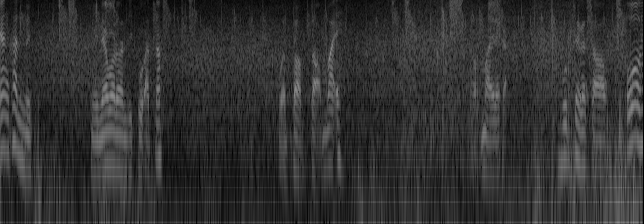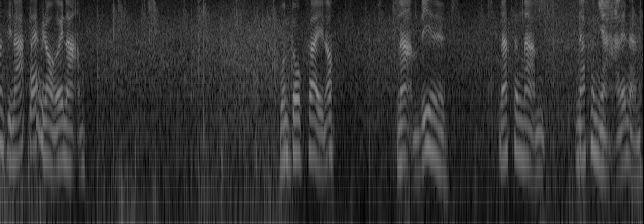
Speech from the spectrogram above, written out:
ยังขั้นหนึ่นี่แนะว่าโดนจิกวดเนาะกวดตอบตอบไว้ตอบไว้แล้วก็บุบใส่กระสอบ โอ้มันสีนักแล้วพี่น้องเอ้ยน้ำบนตกใส่เนาะน้ำดินักทั้งน้ำนักทั้งหยาเลยน่ะนี่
